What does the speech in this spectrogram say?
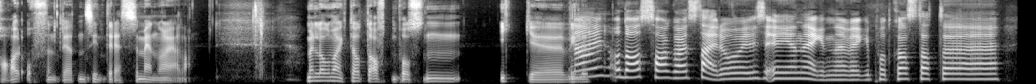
har offentlighetens interesse, mener jeg, da. Men la du merke til at Aftenposten ikke ville Nei, og da sa Gard Steiro i, i en egen VG-podkast at uh,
